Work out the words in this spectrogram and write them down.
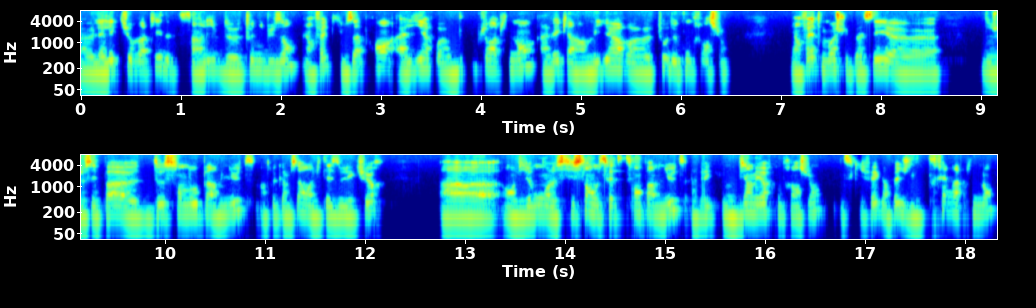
euh, La lecture rapide. C'est un livre de Tony Buzan, et en fait, qui vous apprend à lire beaucoup plus rapidement avec un meilleur taux de compréhension. Et en fait, moi, je suis passé de, je sais pas, 200 mots par minute, un truc comme ça, en vitesse de lecture, à environ 600 ou 700 par minute avec une bien meilleure compréhension, ce qui fait qu'en fait, je lis très rapidement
